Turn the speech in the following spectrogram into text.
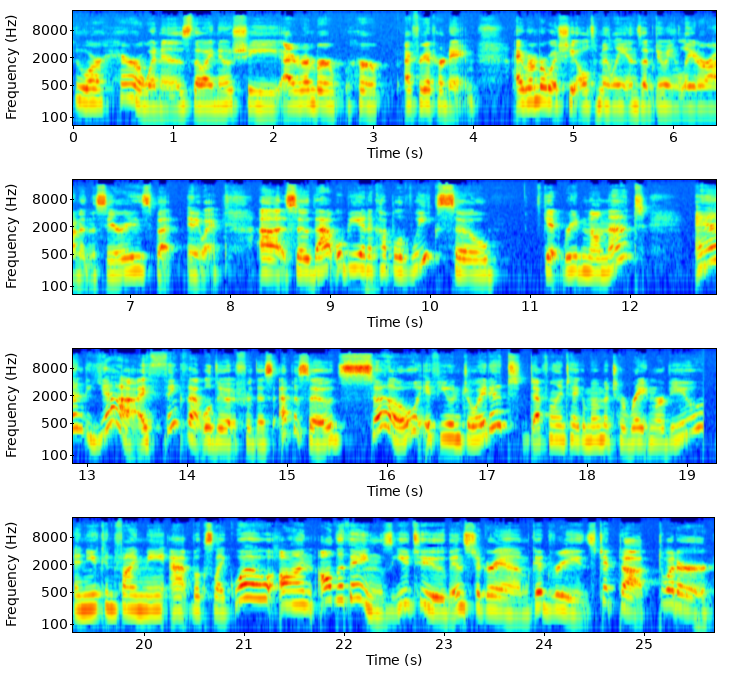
who our heroine is though i know she i remember her I forget her name. I remember what she ultimately ends up doing later on in the series, but anyway. Uh, so that will be in a couple of weeks, so get reading on that. And yeah, I think that will do it for this episode. So if you enjoyed it, definitely take a moment to rate and review. And you can find me at Books Like Whoa on all the things YouTube, Instagram, Goodreads, TikTok, Twitter,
